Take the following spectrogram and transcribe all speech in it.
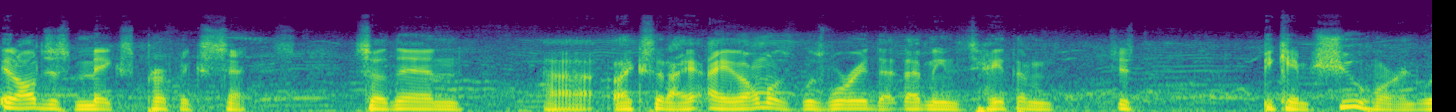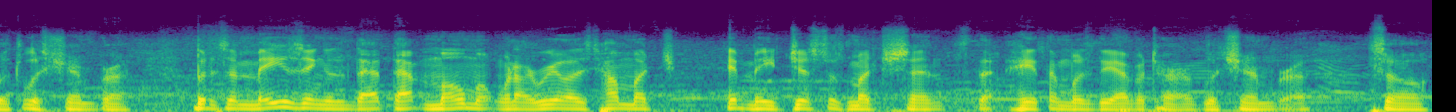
It all just makes perfect sense. So then, uh, like I said, I, I almost was worried that that means Hatham just became shoehorned with Lashimbra. But it's amazing that that moment when I realized how much it made just as much sense that Hatham was the avatar of Lashimbra. So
